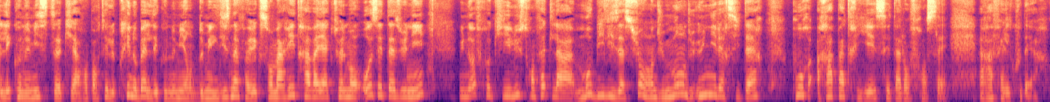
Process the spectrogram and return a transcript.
L'économiste qui a remporté le prix Nobel d'économie en 2019 avec son mari travaille actuellement aux États-Unis. Une offre qui illustre en fait la mobilisation hein, du monde universitaire pour rapatrier ses talents français. Raphaël Couder.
